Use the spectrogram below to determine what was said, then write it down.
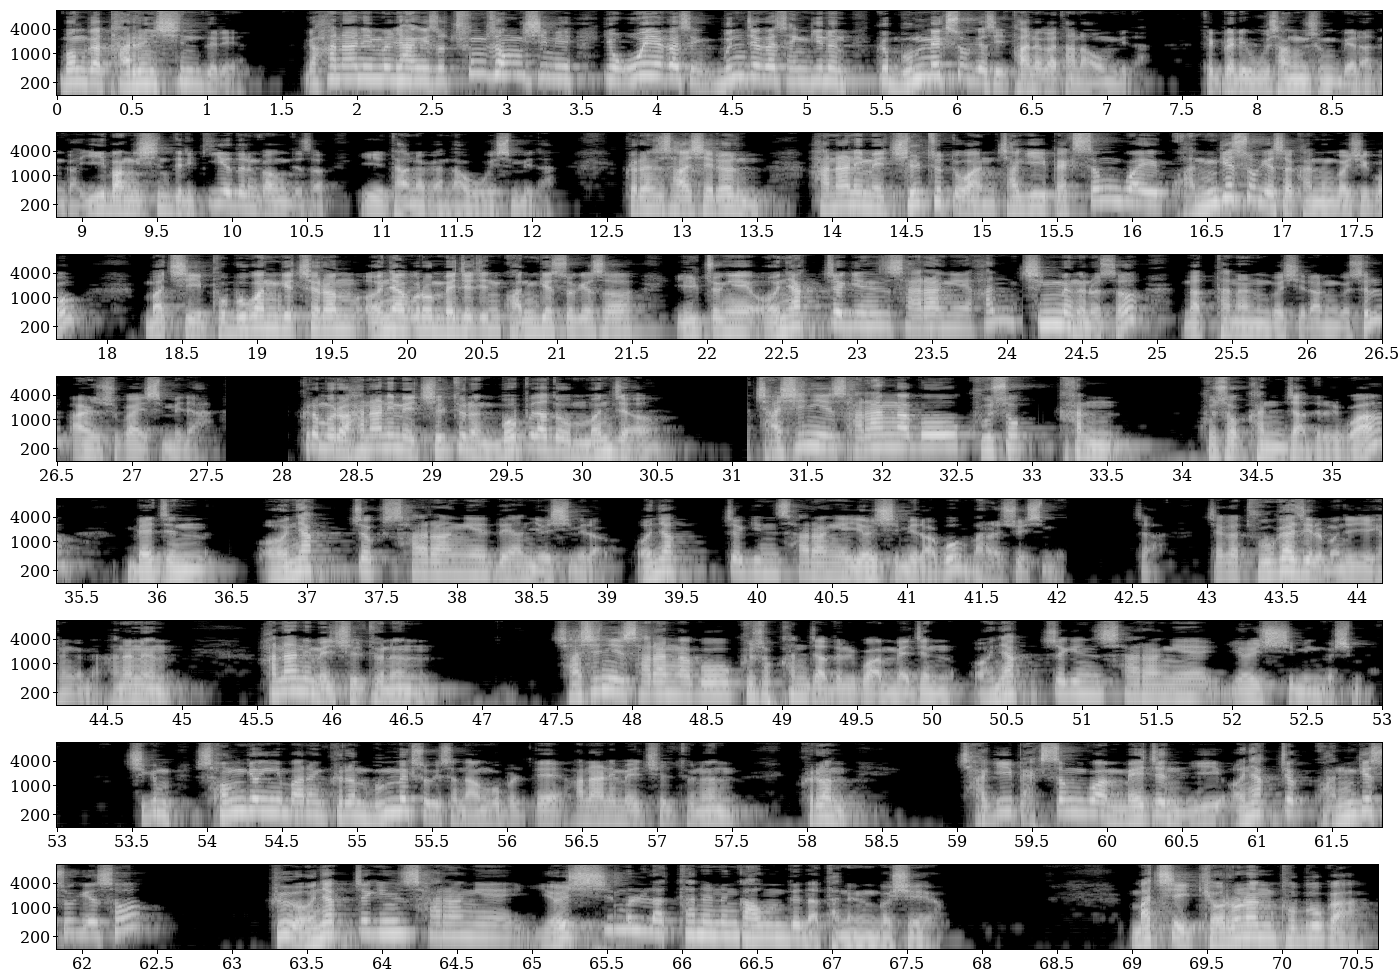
뭔가 다른 신들이에요. 그러니까 하나님을 향해서 충성심이 오해가 생 문제가 생기는 그 문맥 속에서 이 단어가 다 나옵니다. 특별히 우상숭배라든가 이방 신들이 끼어드는 가운데서 이 단어가 나오고 있습니다. 그런 사실은 하나님의 질투 또한 자기 백성과의 관계 속에서 갖는 것이고 마치 부부 관계처럼 언약으로 맺어진 관계 속에서 일종의 언약적인 사랑의 한 측면으로서 나타나는 것이라는 것을 알 수가 있습니다. 그러므로 하나님의 질투는 무엇보다도 먼저 자신이 사랑하고 구속한 구속한 자들과 맺은 언약적 사랑에 대한 열심이라고 언약적인 사랑의 열심이라고 말할 수 있습니다. 자, 제가 두 가지를 먼저 얘기하는 겁니다. 하나는 하나님의 질투는 자신이 사랑하고 구속한 자들과 맺은 언약적인 사랑의 열심인 것입니다. 지금 성경이 말한 그런 문맥 속에서 나온 거 볼 때 하나님의 질투는 그런 자기 백성과 맺은 이 언약적 관계 속에서 그 언약적인 사랑의 열심을 나타내는 가운데 나타내는 것이에요. 마치 결혼한 부부가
